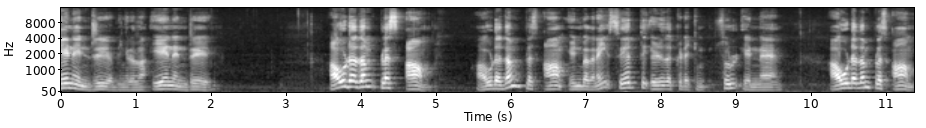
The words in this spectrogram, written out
ஏனென்று அப்படிங்கிறது தான் ஏனென்று. ஔடதம் ப்ளஸ் ஆம். அவுடதம் ப்ளஸ் ஆம் என்பதனை சேர்த்து எழுத கிடைக்கும் சொல் என்ன? அவுடதம் ப்ளஸ் ஆம்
